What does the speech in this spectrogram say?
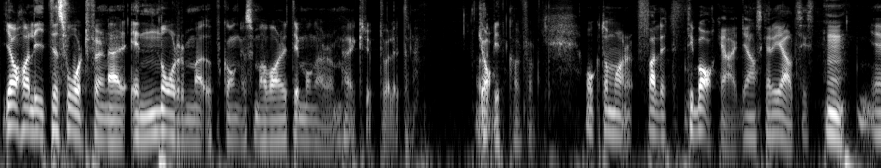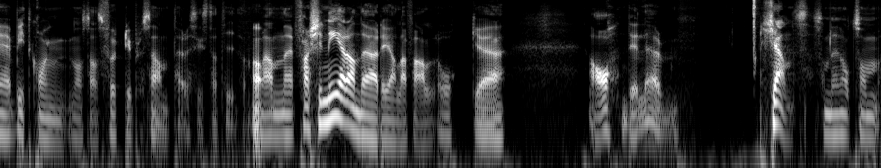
jag har lite svårt för den här enorma uppgången som har varit i många av de här kryptovalutorna. Ja, Bitcoin och de har fallit tillbaka ganska rejält. Sist. Mm. Bitcoin någonstans 40 procent här sista tiden. Ja. Men fascinerande är det i alla fall. Och ja, det lär, känns som det är något som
